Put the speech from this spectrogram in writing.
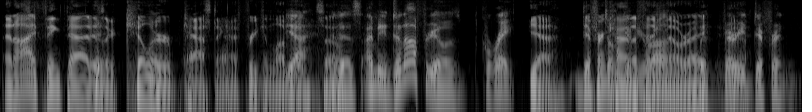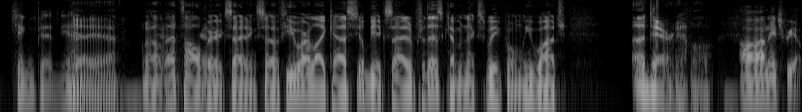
And I think that is a killer casting. I freaking love Yeah, it. So it is. I mean, D'Onofrio is great. yeah, different Don't kind of thing wrong, though, right? But very yeah. different Kingpin. Yeah. yeah, yeah. Well, that's all very exciting. So if you are like us, you'll be excited for this coming next week when we watch a Daredevil. on HBO.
